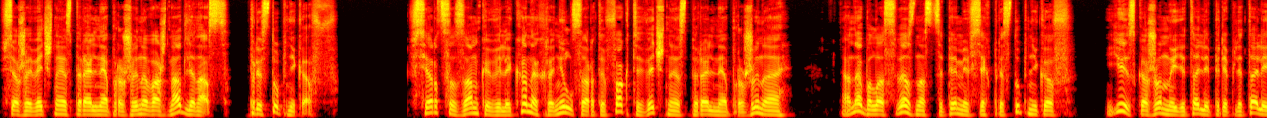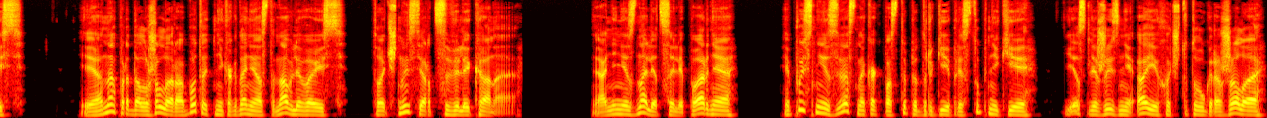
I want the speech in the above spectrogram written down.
Все же вечная спиральная пружина важна для нас, преступников. В сердце замка великана хранился артефакт «Вечная спиральная пружина». Она была связана с цепями всех преступников, ее искаженные детали переплетались, и она продолжала работать, никогда не останавливаясь, точно сердце великана. Они не знали цели парня, и пусть неизвестно, как поступят другие преступники, Если жизни Аи хоть что-то угрожало,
